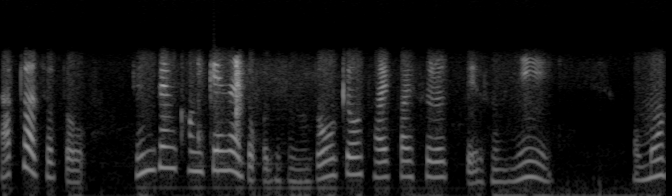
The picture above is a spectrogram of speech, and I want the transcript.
あとはちょっと、全然関係ないところで、その同居を再開するっていうふうに思っ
